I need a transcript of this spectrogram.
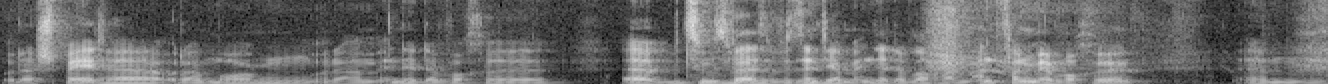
oder später oder morgen oder am Ende der Woche, äh, beziehungsweise wir sind ja am Ende der Woche, am Anfang der Woche, ähm,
